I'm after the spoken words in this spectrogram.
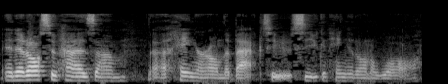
And it also has um, a hanger on the back too, so you can hang it on a wall.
